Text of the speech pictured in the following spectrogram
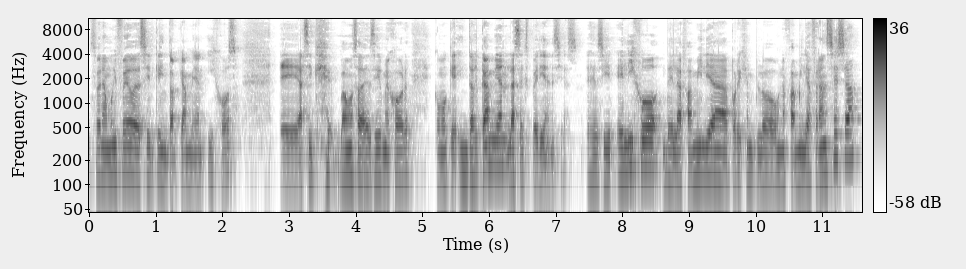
suena muy feo decir que intercambian hijos, eh, así que vamos a decir mejor como que intercambian las experiencias. Es decir, el hijo de la familia, por ejemplo, una familia francesa,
